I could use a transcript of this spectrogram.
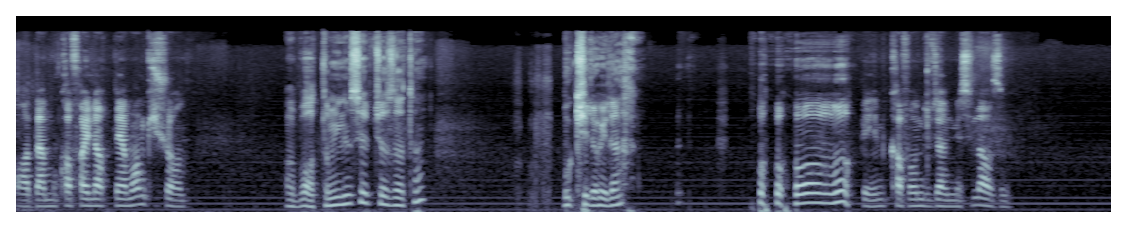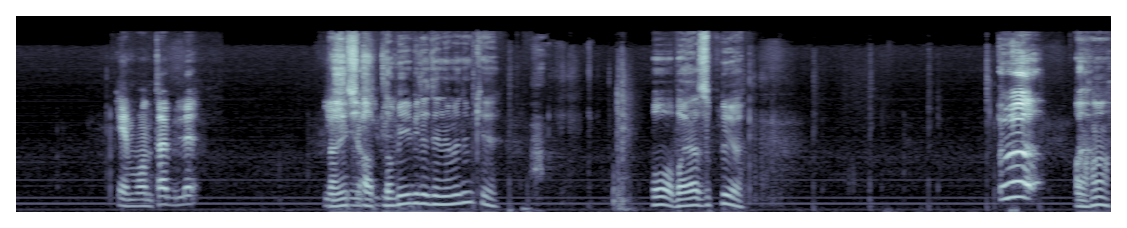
Abi ben bu kafayla atlayamam ki şu an. Abi bu atlamayı nasıl yapacağız zaten? Bu kiloyla. Benim kafanın düzelmesi lazım. Envanter bile ben hiç atlamayı bile denemedim ki. Oo bayağı zıplıyor. Aha.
